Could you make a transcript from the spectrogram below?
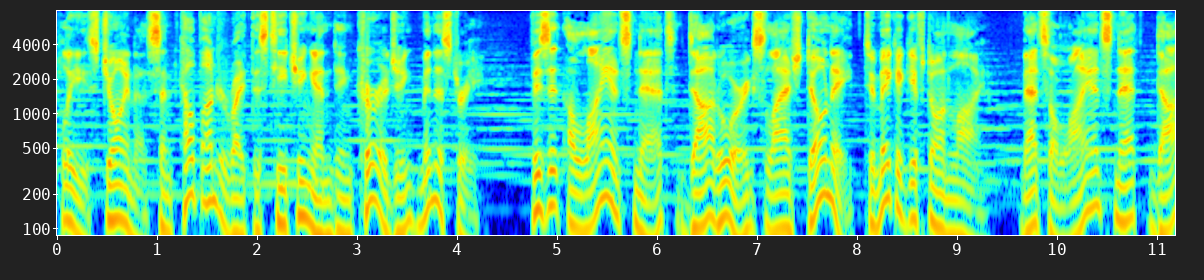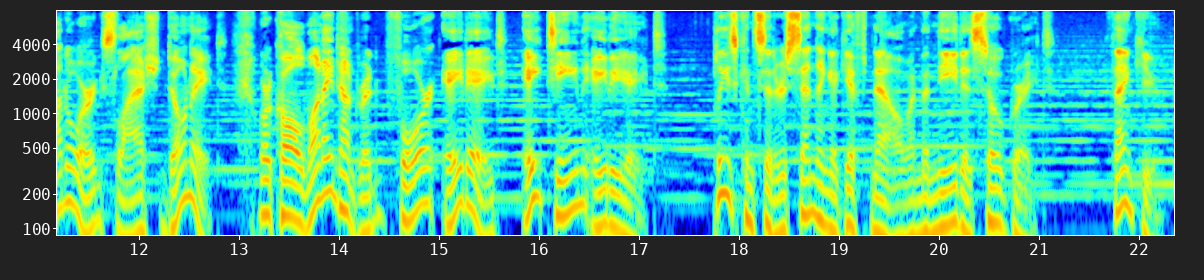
Please join us and help underwrite this teaching and encouraging ministry. Visit alliancenet.org/donate to make a gift online. That's alliancenet.org/donate or call 1-800-488-1888. Please consider sending a gift now when the need is so great. Thank you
